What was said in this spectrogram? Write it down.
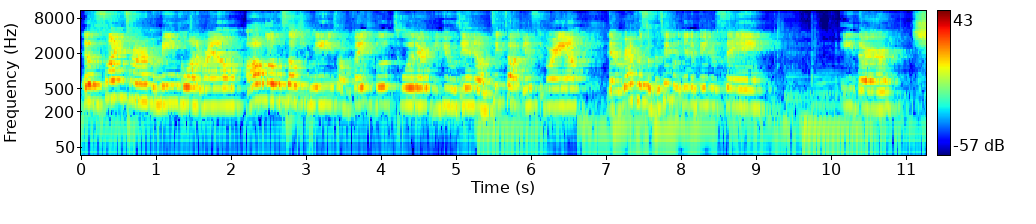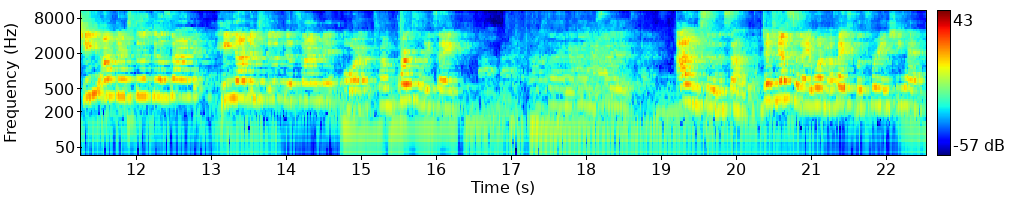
There's a slang term, a meme going around all over social medias on Facebook, Twitter, if you use any of them, TikTok, Instagram, that reference a particular individual saying either she understood the assignment, he understood the assignment, or some personally say, I understood the assignment. Just yesterday, one of my Facebook friends, she had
